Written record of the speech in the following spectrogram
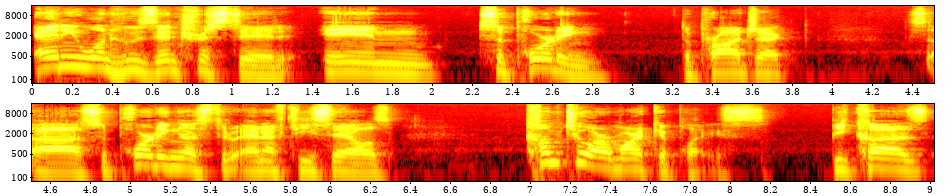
anyone who's interested in supporting the project, uh, supporting us through NFT sales, come to our marketplace because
